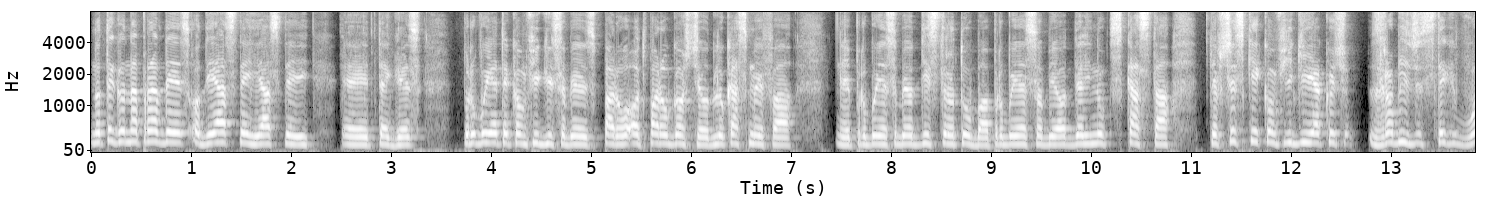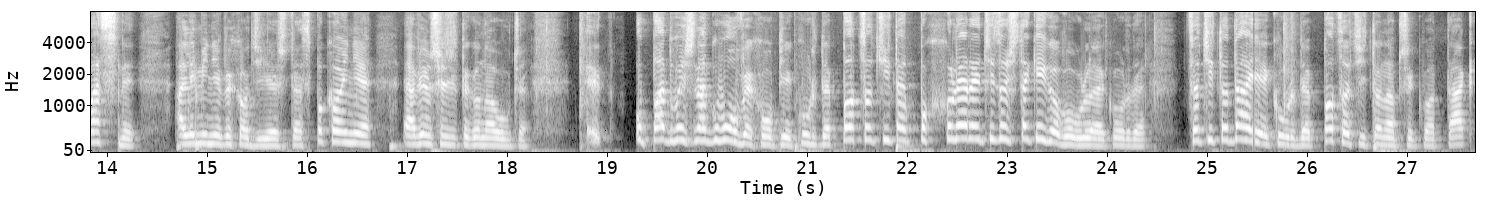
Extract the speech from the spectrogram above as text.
No tego naprawdę jest od jasnej, jasnej e, teges. Próbuję te konfigi sobie z paru, od paru gości, od Luka Smitha, e, próbuję sobie od DistroTube'a, próbuję sobie od Linux Casta, te wszystkie konfigi jakoś zrobić z tych własny, ale mi nie wychodzi jeszcze. Spokojnie, ja wiem, że się tego nauczę. E, Upadłeś na głowę, chłopie, kurde. Po co ci tak, po cholerę ci coś takiego w ogóle, kurde? Co ci to daje, kurde? Po co ci to na przykład, tak?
